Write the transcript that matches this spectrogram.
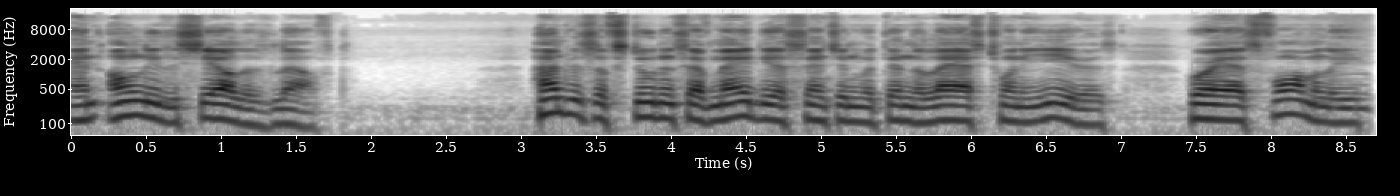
and only the shell is left. Hundreds of students have made the ascension within the last 20 years, whereas formerly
